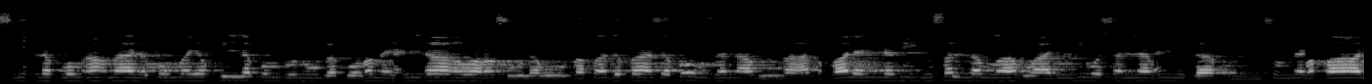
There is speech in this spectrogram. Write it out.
يصلح لكم أعمالكم ويغفر لكم ذنوبكم. ومن يطع الله ورسوله فقد فاز فوزا عظيما. وقال النبي صلى الله عليه وسلم النكاح من سنة. وقال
